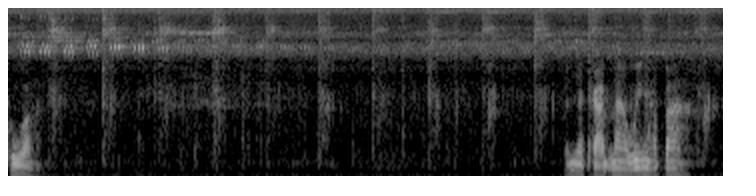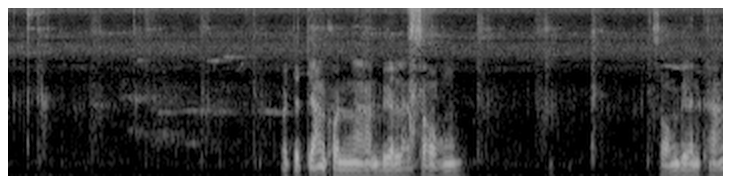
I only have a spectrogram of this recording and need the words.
ครัว บรรยากาศน่าวิ่งครับป้าเราจะจ้างคนงานเดือนละสอง สองเดือนครั้ง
